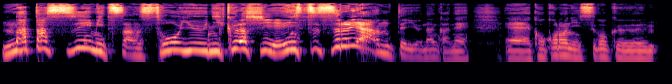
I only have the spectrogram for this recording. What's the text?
また末光さんそういう憎らしい演出するやんっていうなんかね、えー、心にすごく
